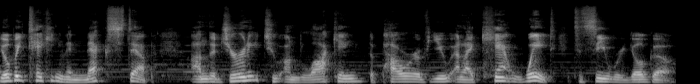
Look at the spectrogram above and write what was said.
You'll be taking the next step on the journey to unlocking the power of you, and I can't wait to see where you'll go.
